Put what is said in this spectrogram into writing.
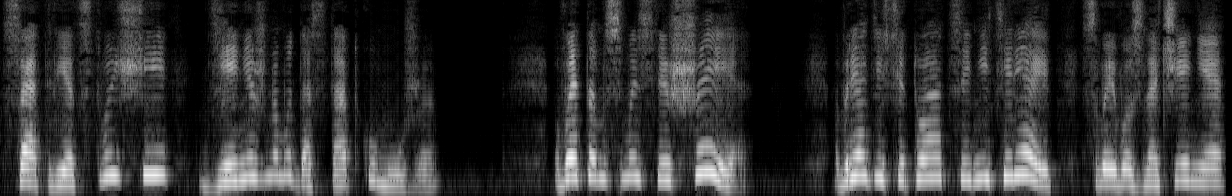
соответствующие денежному достатку мужа. В этом смысле шея в ряде ситуаций не теряет своего значения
